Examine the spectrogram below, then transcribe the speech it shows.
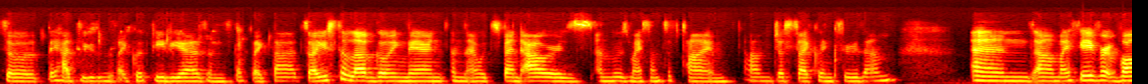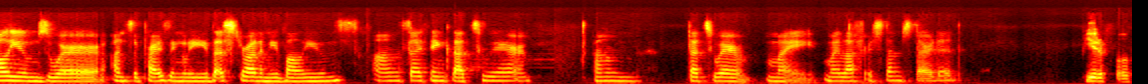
so they had to use encyclopedias and stuff like that. So I used to love going there, and, and I would spend hours and lose my sense of time um, just cycling through them. And uh, my favorite volumes were, unsurprisingly, the astronomy volumes. Um, so I think that's where um, that's where my my love for STEM started. Beautiful.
